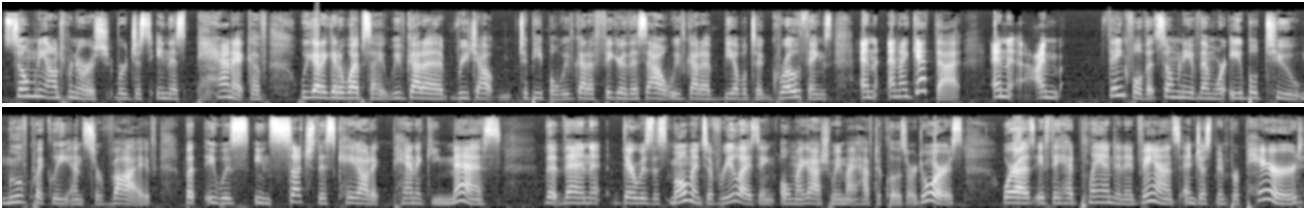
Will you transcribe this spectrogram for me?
so many entrepreneurs were just in this panic of we got to get a website, we've got to reach out to people, we've got to figure this out, we've got to be able to grow things. And and I get that, and I'm thankful that so many of them were able to move quickly and survive. But it was in such this chaotic, panicky mess that then there was this moment of realizing, oh my gosh, we might have to close our doors. Whereas if they had planned in advance and just been prepared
